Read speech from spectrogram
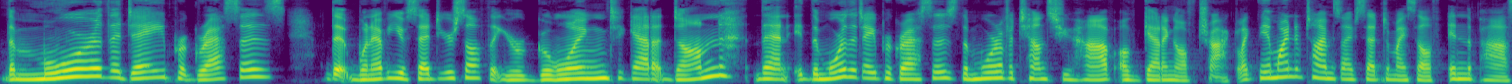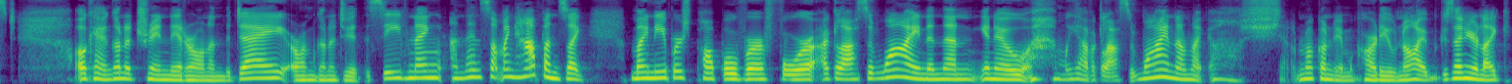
the more the day progresses, that whenever you've said to yourself that you're going to get it done, then the more the day progresses, the more of a chance you have of getting off track. Like the amount of times I've said to myself in the past, okay, I'm going to train later on in the day or I'm going to do it this evening. And then something happens. Like my neighbors pop over for a glass of wine. And then, you know, we have a glass of wine. And I'm like, oh shit, I'm not going to do my cardio now because then you're like,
